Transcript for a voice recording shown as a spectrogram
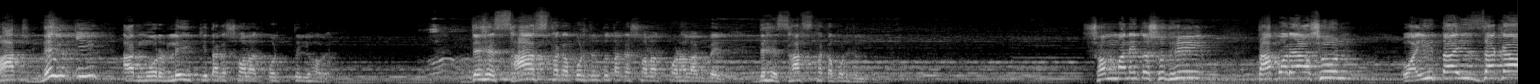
বাঁচলেই কি আর মরলেই কি তাকে সলাদ করতেই হবে? দেহে শ্বাস থাকা পর্যন্ত তাকে সলাদ পড়া লাগবে, দেহে শ্বাস থাকা পর্যন্ত। সম্মানিত সুধী, তারপরে আসুন, ওয়াইতাই জাকা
